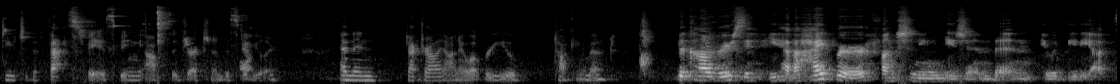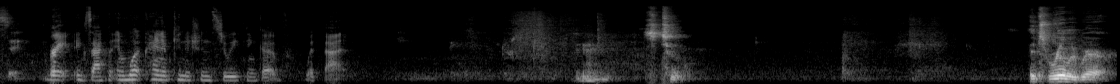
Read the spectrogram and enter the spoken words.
due to the fast phase being the opposite direction of the vestibular. And then, Dr. Aliano, what were you talking about? The converse, if you have a hyper-functioning lesion, then it would be the opposite. Right, exactly. And what kind of conditions do we think of with that? It's two. It's really rare.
